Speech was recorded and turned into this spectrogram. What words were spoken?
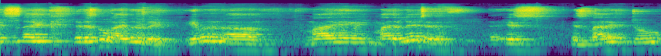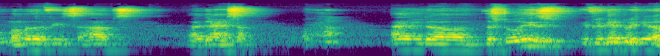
It's like there is no rivalry. Even um, my my relative is is married to Muhammad Rafi Sahab's uh, grandson. And uh, the stories, if you get to hear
